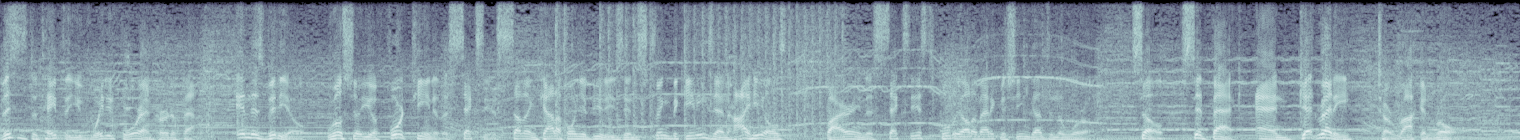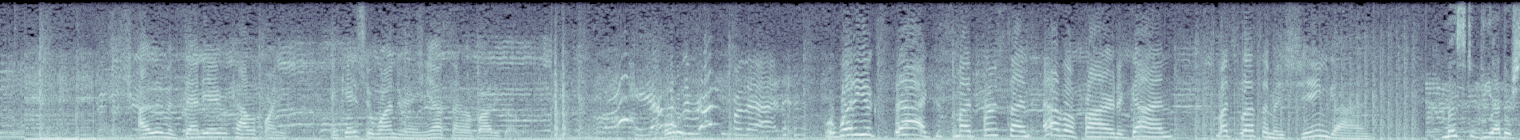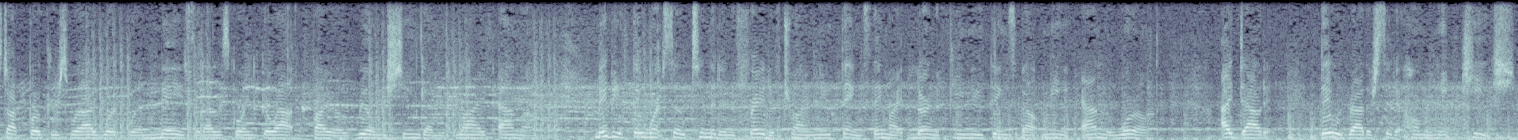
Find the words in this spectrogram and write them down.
This is the tape that you've waited for and heard about. In this video, we'll show you 14 of the sexiest Southern California beauties in string bikinis and high heels firing the sexiest fully automatic machine guns in the world. So sit back and get ready to rock and roll. I live in San Diego, California. In case you're wondering, yes, I'm a bodybuilder. Hey, Well, what do you expect? It's my first time ever fired a gun, much less a machine gun. Most of the other stockbrokers where I work were amazed that I was going to go out and fire a real machine gun with live ammo. Maybe if they weren't so timid and afraid of trying new things, they might learn a few new things about me and the world. I doubt it. They would rather sit at home and eat quiche.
